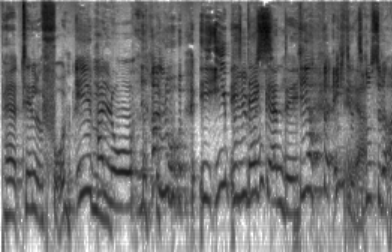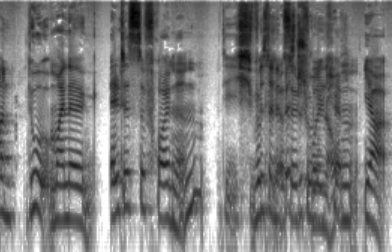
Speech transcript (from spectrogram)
per Telefon. Eben. Hallo. Ja, hallo. Ich, Ich denke an dich. Ja, echt, jetzt Ja. rufst du da an. Du, meine älteste Freundin, die ich wirklich deine aus der Schule kenne, ja,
